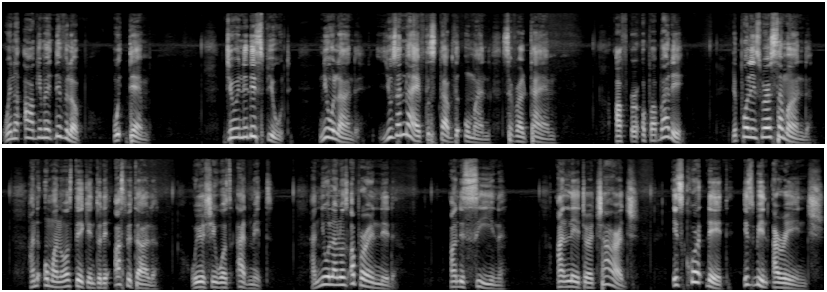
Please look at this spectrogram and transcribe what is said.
when an argument developed with them. During the dispute, Newland used a knife to stab the woman several times of her upper body. The police were summoned and the woman was taken to the hospital where she was admitted. And Newland was apprehended on the scene and later charged. His court date is being arranged.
